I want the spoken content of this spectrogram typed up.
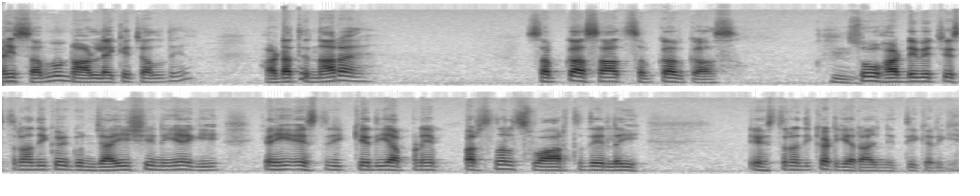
ਅਸੀਂ ਸਭ ਨੂੰ ਨਾਲ ਲੈ ਕੇ ਚੱਲਦੇ ਹਾਂ। ਸਾਡਾ ਤੇ ਨਾਰਾ ਹੈ। ਸਬਕਾ ਸਾਥ ਸਬਕਾ ਵਿਕਾਸ। ਸੋ ਸਾਡੇ ਵਿੱਚ ਇਸ ਤਰ੍ਹਾਂ ਦੀ ਕੋਈ ਗੁੰਜਾਇਸ਼ ਹੀ ਨਹੀਂ ਹੈਗੀ ਕਿ ਅਸੀਂ ਇਸ ਤਰੀਕੇ ਦੀ ਆਪਣੇ ਪਰਸਨਲ ਸਵਾਰਥ ਦੇ ਲਈ ਇਸ ਤਰ੍ਹਾਂ ਦੀ ਘਟੀਆ ਰਾਜਨੀਤੀ ਕਰੀਏ।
